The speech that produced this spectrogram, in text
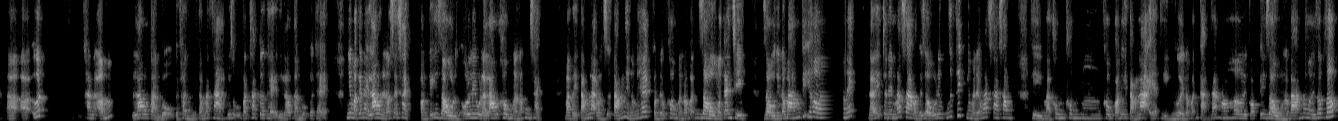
à, à, ướt khăn ấm lau toàn bộ cái phần chúng ta massage. Ví dụ massage cơ thể thì lau toàn bộ cơ thể. Nhưng mà cái này lau thì nó sẽ sạch còn cái dầu ô liu là lau không là nó không sạch mà phải tắm lại bằng sữa tắm thì nó mới hết còn nếu không là nó vẫn dầu mà các anh chị. Dầu thì nó bám kỹ hơn đấy đấy cho nên massage bằng cái dầu ô liu cũng rất thích nhưng mà nếu massage xong thì mà không không không có đi tắm lại ấy, thì người nó vẫn cảm giác nó hơi có cái dầu nó bám nó hơi dấp dấp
